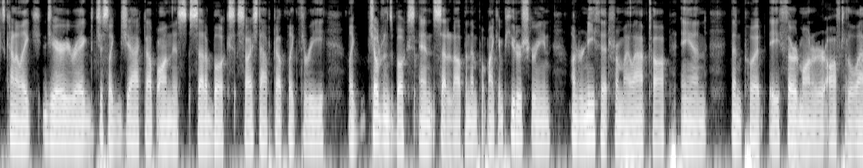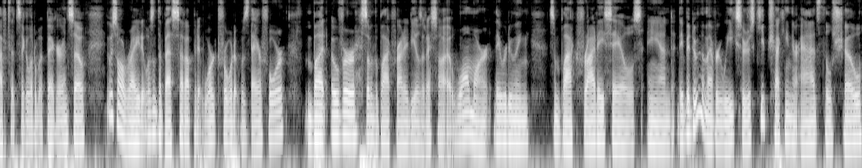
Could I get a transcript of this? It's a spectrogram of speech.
is kind of like jerry rigged, just like jacked up on this set of books. So I stacked up like three like children's books and set it up and then put my computer screen underneath it from my laptop and then put a third monitor off to the left that's like a little bit bigger. And so it was all right. It wasn't the best setup, but it worked for what it was there for. But over some of the Black Friday deals that I saw at Walmart, they were doing some Black Friday sales and they've been doing them every week. So just keep checking their ads. They'll show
